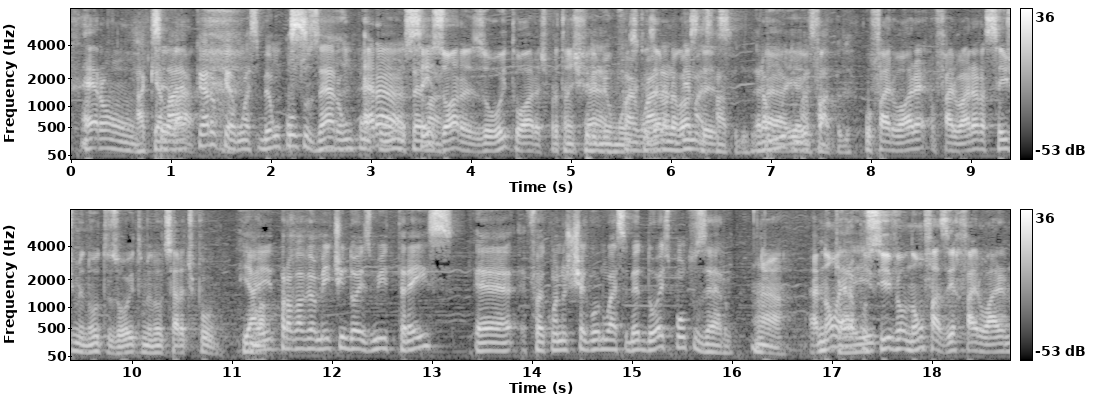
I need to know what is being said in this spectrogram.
eram. Aquela época era o quê? Um USB 1.0, 1.1. Era 6 horas ou 8 horas para transferir é, mil músicas. Era um negócio mais desse. rápido. Era é, muito mais rápido. O Firewire, o Firewire era 6 minutos ou 8 minutos. Era tipo. E uma... aí, provavelmente em 2003, é, foi quando chegou no USB 2.0. É, não que era aí... possível não fazer Firewire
